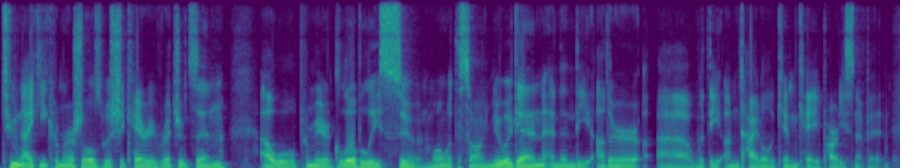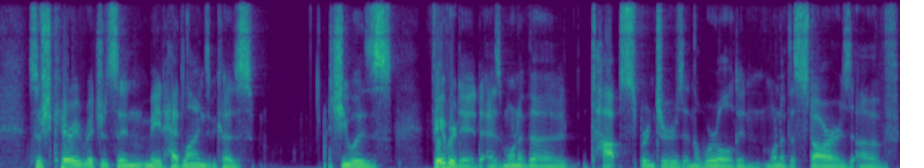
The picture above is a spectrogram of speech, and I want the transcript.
Two Nike commercials with Sha'Carri Richardson uh, will premiere globally soon. One with the song "New Again," and then the other uh, with the untitled Kim K party snippet. So Sha'Carri Richardson made headlines because she was favorited as one of the top sprinters in the world and one of the stars of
